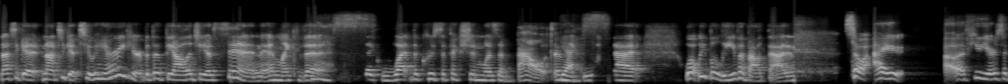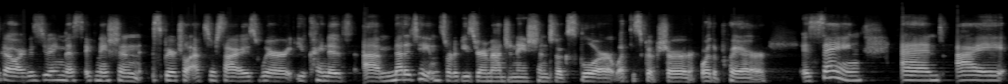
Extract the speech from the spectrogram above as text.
not to get not to get too hairy here but the theology of sin and like the yes. like what the crucifixion was about and yes. like that what we believe about that and so i a few years ago, I was doing this Ignatian spiritual exercise where you kind of um, meditate and sort of use your imagination to explore what the scripture or the prayer is saying. And I,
